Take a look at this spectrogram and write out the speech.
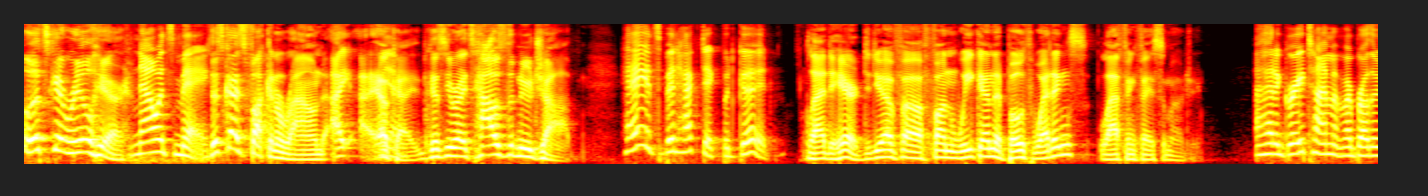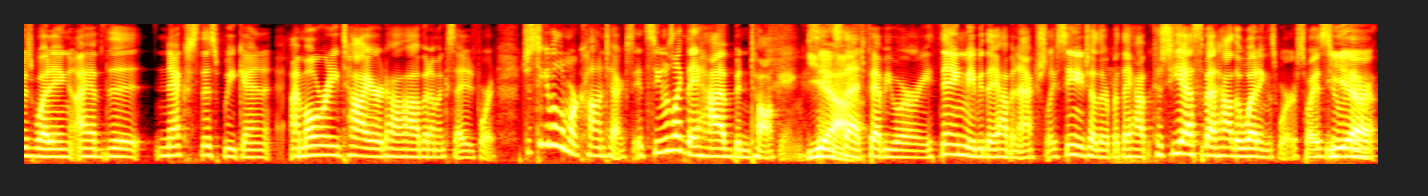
let's get real here. now it's May. This guy's fucking around. I, I okay, because he writes, "How's the new job?" hey, it's a bit hectic, but good. Glad to hear. Did you have a fun weekend at both weddings? Laughing face emoji. I had a great time at my brother's wedding. I have the next this weekend. I'm already tired, haha, but I'm excited for it. Just to give a little more context, it seems like they have been talking since that February thing. Maybe they haven't actually seen each other, but they have because she asked about how the weddings were. So I assume Yeah, they're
